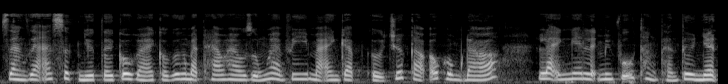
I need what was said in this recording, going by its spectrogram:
Giang dã sực nhớ tới cô gái có gương mặt hao hao giống Hòa Vi mà anh gặp ở trước cao ốc hôm đó. Lại nghe Lệ Minh Vũ thẳng thắn thừa nhận.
